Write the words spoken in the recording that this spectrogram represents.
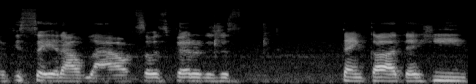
if you say it out loud. So it's better to just thank God that He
